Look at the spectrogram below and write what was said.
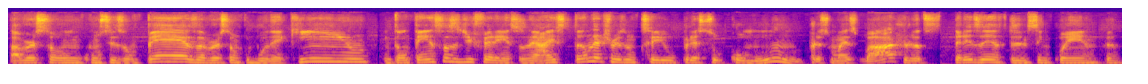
a versão com Season Pass, a versão com bonequinho. Então tem essas diferenças, né? A Standard mesmo, que seria o preço comum, o preço mais baixo, já tá 300, 350.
